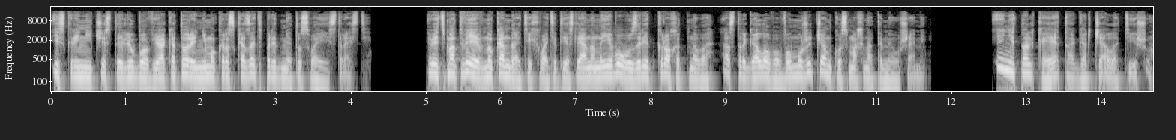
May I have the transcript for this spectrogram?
Искренней чистой любовью, о которой не мог рассказать предмету своей страсти. Ведь Матвеевну Кондратий хватит, если она на его узрит крохотного, остроголового мужичонку с мохнатыми ушами. И не только это огорчало Тишу.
